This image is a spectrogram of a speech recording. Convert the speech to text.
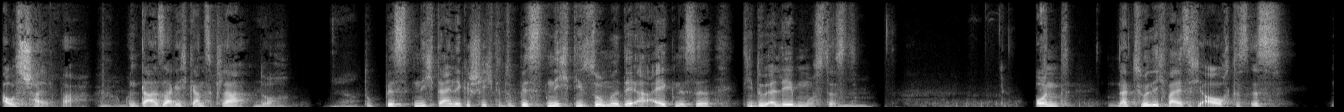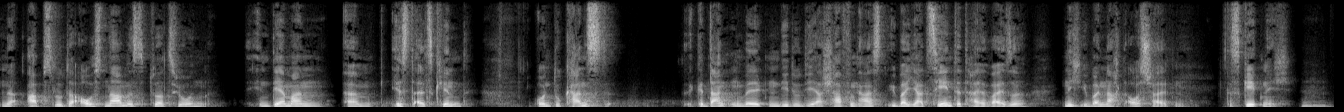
ausschaltbar. Mhm. Und da sage ich ganz klar, doch, ja. du bist nicht deine Geschichte, du bist nicht die Summe der Ereignisse, die du erleben musstest. Mhm. Und natürlich weiß ich auch, das ist eine absolute Ausnahmesituation, in der man ähm, ist als Kind und du kannst Gedankenwelten, die du dir erschaffen hast, über Jahrzehnte teilweise, nicht über Nacht ausschalten. Das geht nicht. Mhm.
